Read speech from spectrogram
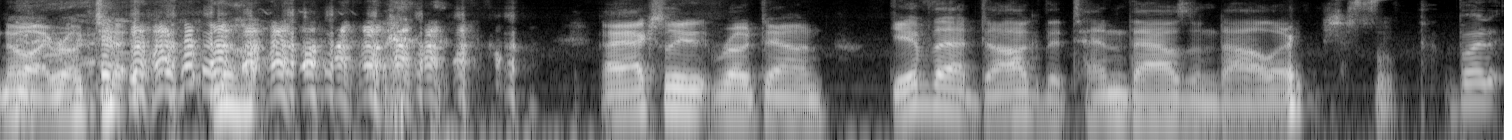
No, I wrote down. I actually wrote down, "Give that dog the ten thousand dollars." But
